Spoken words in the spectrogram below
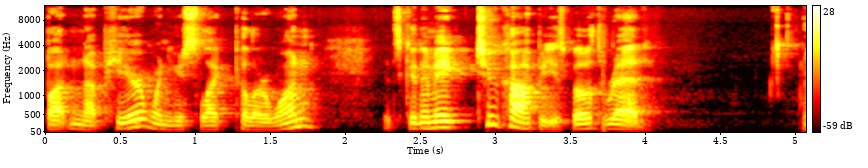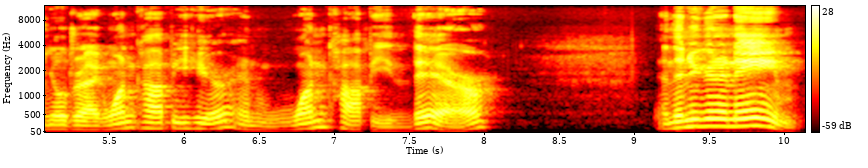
button up here when you select pillar 1. It's going to make two copies, both red. You'll drag one copy here and one copy there. And then you're going to name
